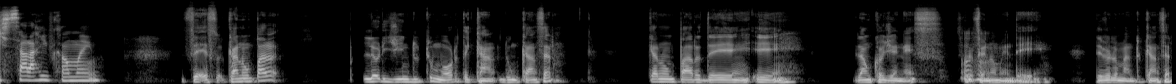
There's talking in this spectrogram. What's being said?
ça arrive quand même? C'est. Quand on parle l'origine du tumeur, de d'un cancer, quand on parle de eh, l'oncogénèse, le Mhm. phénomène de développement du cancer,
